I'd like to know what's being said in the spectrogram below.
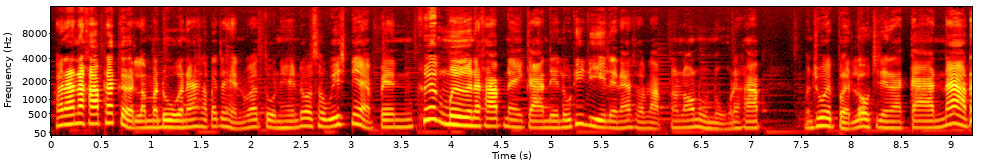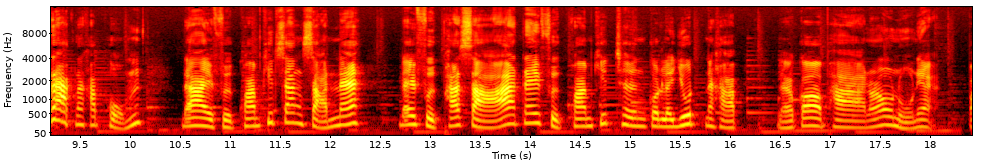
เพราะนั้นนะครับถ้าเกิดเรามาดูกันนะ เราก็จะเห็นว่าตัว Nintendo Switch เนี่ยเป็นเครื่องมือนะครับในการเรียนรู้ที่ดีเลยนะสำหรับน้องๆหนูๆนะครับมันช่วยเปิดโลกจินตนาการน่ารักนะครับผมได้ฝึกความคิดสร้างสรรค์นะ ได้ฝึกภาษาได้ฝึกความคิดเชิงกลยุทธ์นะครับ แล้วก็พาน้องหนูเนี่ยไป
